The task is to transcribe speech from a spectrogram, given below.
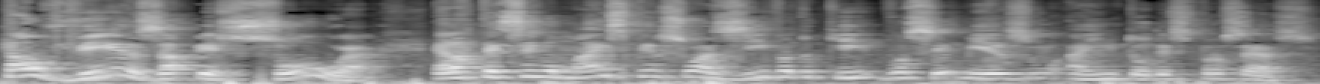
Talvez a pessoa ela esteja sendo mais persuasiva do que você mesmo aí em todo esse processo.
